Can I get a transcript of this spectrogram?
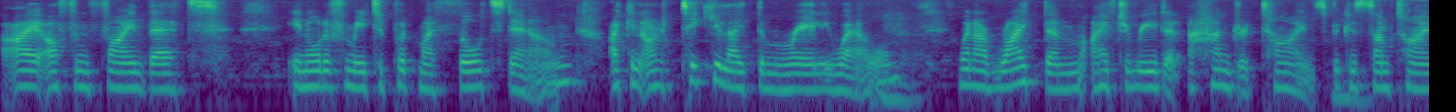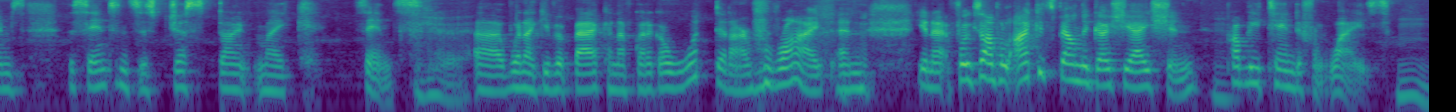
I often find that in order for me to put my thoughts down, I can articulate them really well. When I write them, I have to read it a hundred times because Mm. sometimes the sentences just don't make sense Yeah. uh, when I give it back and I've got to go, what did I write? And, you know, for example, I could spell negotiation probably 10 different ways. Hmm.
